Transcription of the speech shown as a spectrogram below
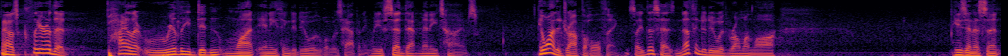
Now, it's clear that Pilate really didn't want anything to do with what was happening. We've said that many times. He wanted to drop the whole thing. It's like, this has nothing to do with Roman law. He's innocent.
